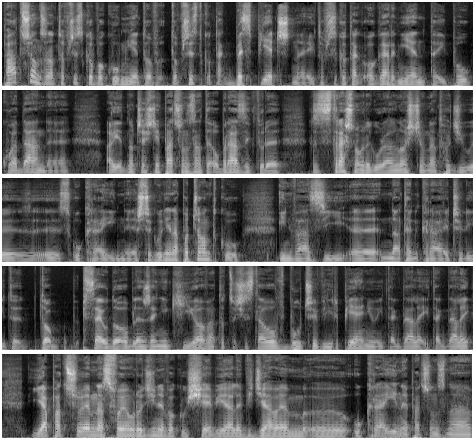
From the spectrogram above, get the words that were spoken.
patrząc na to wszystko wokół mnie, to, to wszystko tak bezpieczne i to wszystko tak ogarnięte i poukładane, a jednocześnie patrząc na te obrazy, które z straszną regularnością nadchodziły z Ukrainy, szczególnie na początku inwazji e, na ten kraj, czyli to, to pseudo-oblężenie Kijowa, to co się stało w Buczy, w Irpieniu i tak dalej, i tak dalej. Ja patrzyłem na swoją rodzinę wokół siebie, ale widziałem e, Ukrainę, patrząc na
